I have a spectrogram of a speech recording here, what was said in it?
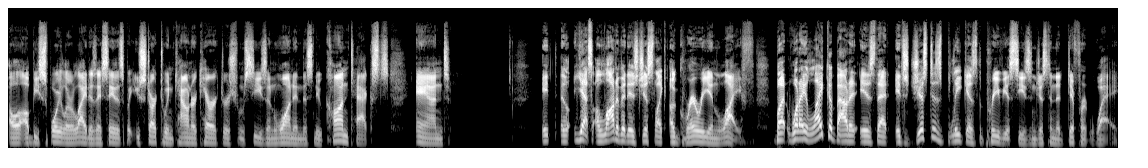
I'll I'll be spoiler light as i say this but you start to encounter characters from season one in this new context. And it uh, yes a lot of it is just like agrarian life. But what i like about it is that it's just as bleak as the previous season just in a different way.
